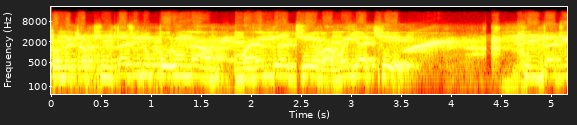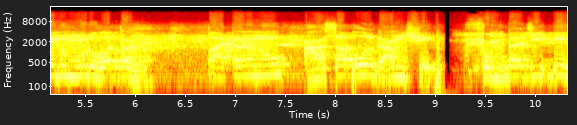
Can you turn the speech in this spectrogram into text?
તો મિત્રો ફૂમતાજીનું પૂરું નામ મહેન્દ્ર જે વામૈયા છે. ફૂમતાજીનું મૂળ વતન પાટણનું હાસાપુર ગામ છે. ફુમતાજી એ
